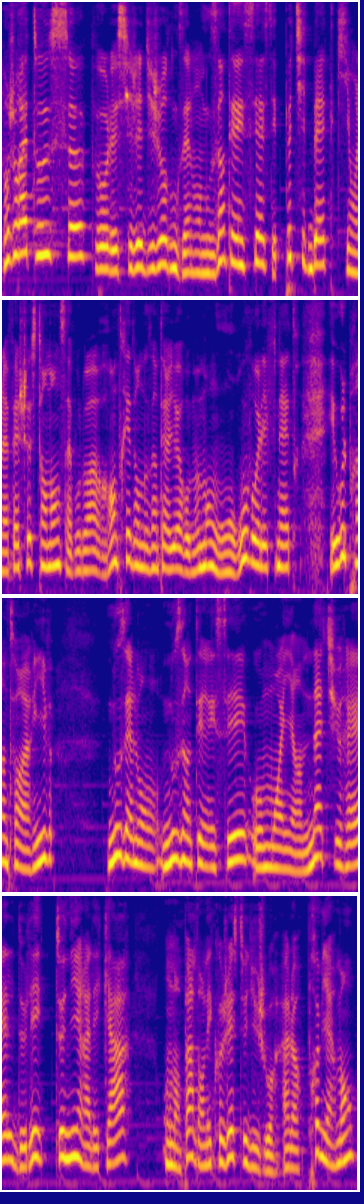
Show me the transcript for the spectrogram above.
Bonjour à tous Pour le sujet du jour, nous allons nous intéresser à ces petites bêtes qui ont la fâcheuse tendance à vouloir rentrer dans nos intérieurs au moment où on rouvre les fenêtres et où le printemps arrive. Nous allons nous intéresser aux moyens naturels de les tenir à l'écart. On en parle dans l'éco-geste du jour. Alors premièrement,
